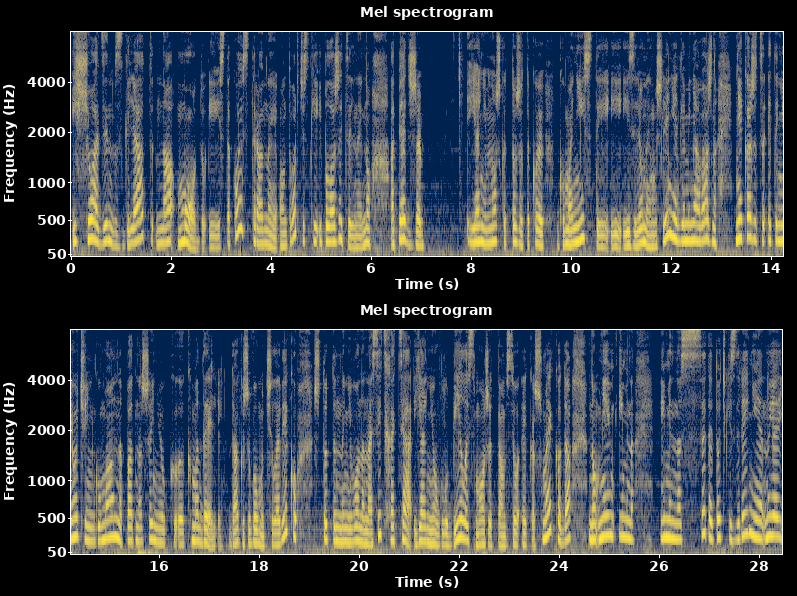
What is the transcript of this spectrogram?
еще один взгляд на моду. И с такой стороны он творческий и положительный. Но, опять же, я немножко тоже такой гуманист, и, и, зеленое мышление для меня важно. Мне кажется, это не очень гуманно по отношению к, к модели, да, к живому человеку, что-то на него наносить, хотя я не углубилась, может, там все эко-шмеко, да, но мне именно, именно с этой точки зрения, ну, я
